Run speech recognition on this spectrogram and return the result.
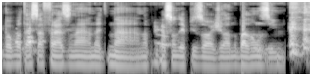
vou botar essa frase na, na, na, na aplicação do episódio, lá no balãozinho.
